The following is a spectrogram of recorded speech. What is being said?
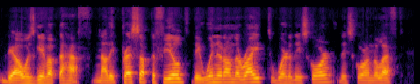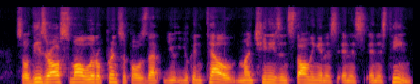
They always gave up the half. Now they press up the field. They win it on the right. Where do they score? They score on the left. So these are all small little principles that you, you can tell Mancini's installing in his in his in his team.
